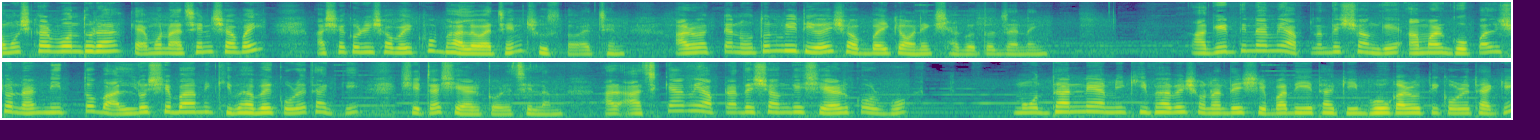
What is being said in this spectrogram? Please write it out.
নমস্কার বন্ধুরা, কেমন আছেন সবাই? আশা করি সবাই খুব ভালো আছেন, সুস্থ আছেন। আরও একটা নতুন ভিডিওয়ে সবাইকে অনেক স্বাগত জানাই। আগের দিন আমি আপনাদের সঙ্গে আমার গোপাল সোনার নিত্য বাল্য সেবা আমি কীভাবে করে থাকি সেটা শেয়ার করেছিলাম। আর আজকে আমি আপনাদের সঙ্গে শেয়ার করব, মধ্যাহ্নে আমি কীভাবে সোনাদের সেবা দিয়ে থাকি, ভোগ আরতি করে থাকি,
